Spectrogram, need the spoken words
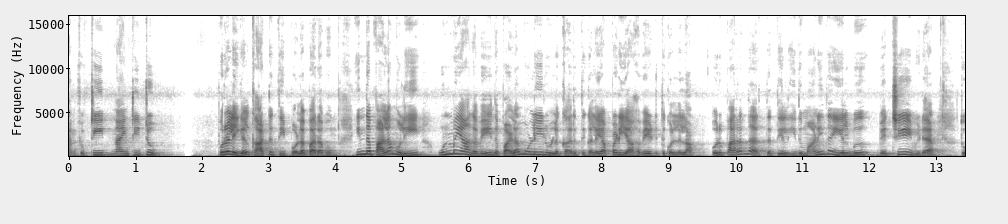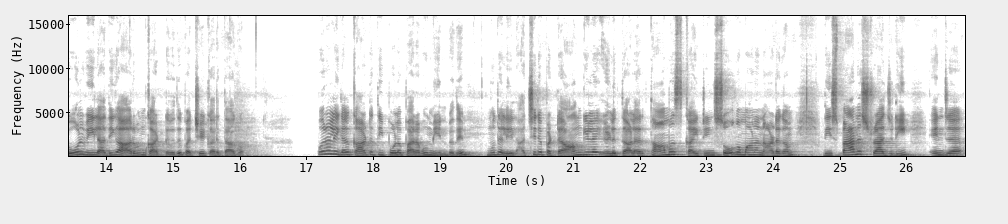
and 1592. புரளிகள் காட்டுத்தீ போல பரவும். இந்த பழமொழி உண்மையாகவே இந்த பழமொழியில் உள்ள கருத்துக்களை அப்படியாகவே எடுத்துக்கொள்ளலாம் ஒரு பரந்த அர்த்தத்தில் இது மனித இயல்பு வெற்றியை விட தோல்வியில் அதிக ஆர்வம் காட்டுவது பற்றிய கருத்தாகும். புரளிகள் காட்டுத்தீ போல பரவும் என்பது முதலில் அச்சிடப்பட்ட ஆங்கில எழுத்தாளர் தாமஸ் கைட்டின் சோகமான நாடகம் தி ஸ்பானிஷ் ட்ராஜடி என்ற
